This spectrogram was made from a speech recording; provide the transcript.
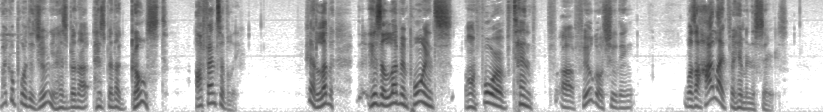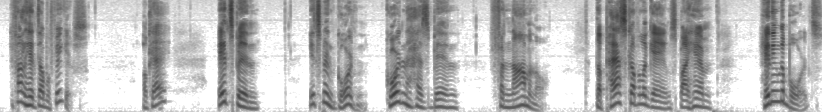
Michael Porter Jr. has been a has been a ghost offensively. He had 11, his 11 points on four of 10 uh, field goal shooting was a highlight for him in the series. He finally hit double figures. Okay? It's been it's been Gordon. Gordon has been phenomenal. The past couple of games by him hitting the boards.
